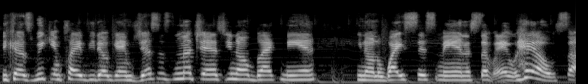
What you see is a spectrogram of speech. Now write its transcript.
because we can play video games just as much as you know black men, you know the white cis men and stuff. Eh, hell, so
